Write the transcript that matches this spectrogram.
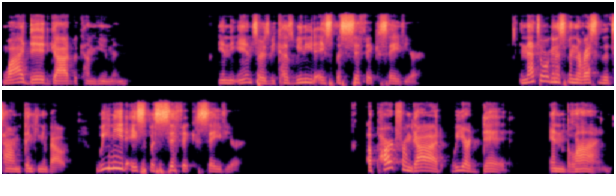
why did God become human? And the answer is because we need a specific Savior. And that's what we're going to spend the rest of the time thinking about. We need a specific Savior. Apart from God, we are dead and blind.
